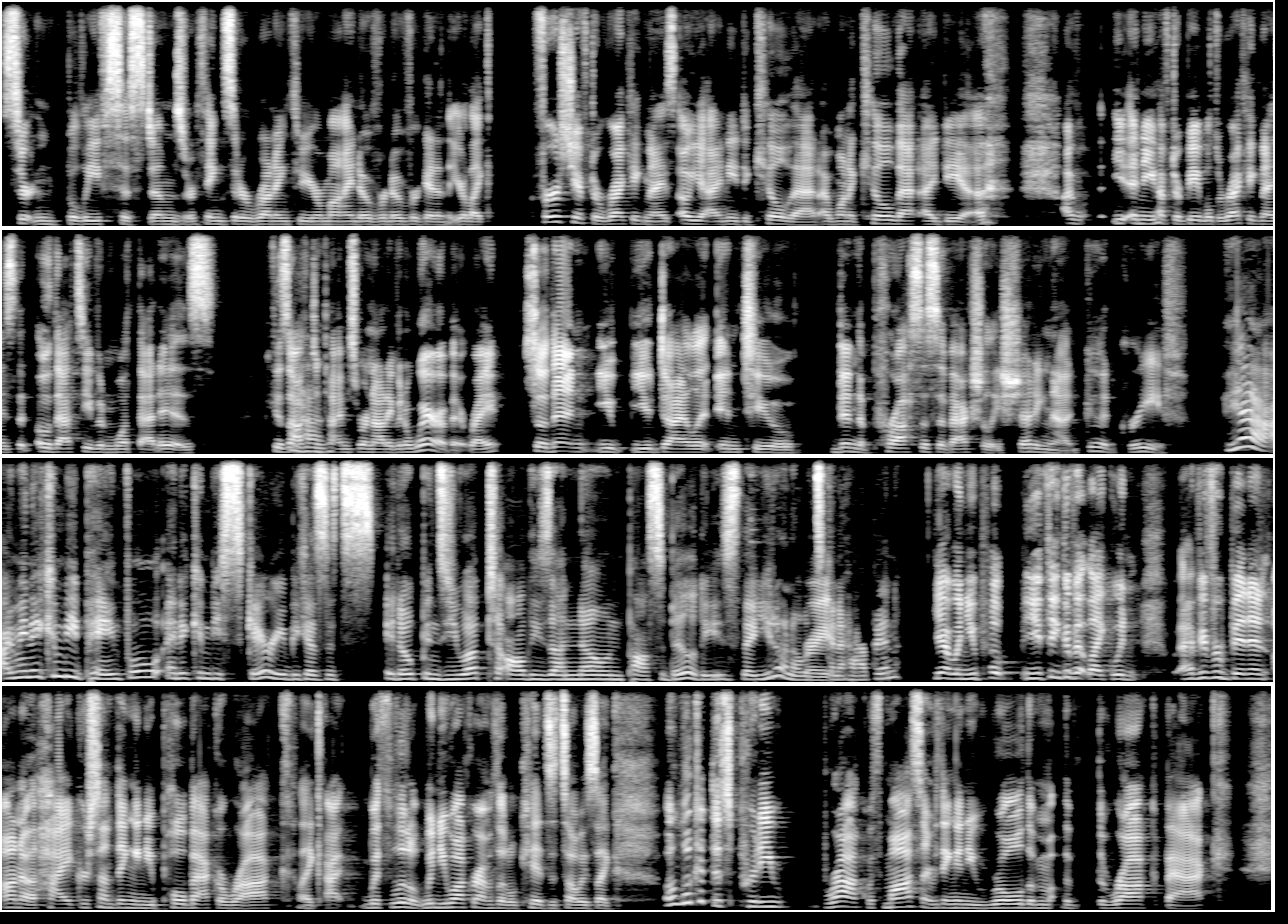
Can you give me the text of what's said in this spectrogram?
certain belief systems or things that are running through your mind over and over again and that you're like first you have to recognize oh yeah i need to kill that. I want to kill that idea. I, and you have to be able to recognize that oh that's even what that is. Because uh-huh. oftentimes we're not even aware of it right? So then you you dial it into then the process of actually shedding that. Good grief. Yeah i mean it can be painful and it can be scary because it's it opens you up to all these unknown possibilities that you don't know what's right. going to happen yeah, when you pull, you think of it like when have you ever been in, on a hike or something and you pull back a rock? Like I, with little, when you walk around with little kids, it's always like, oh, look at this pretty rock with moss and everything, and you roll the the, the rock back,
